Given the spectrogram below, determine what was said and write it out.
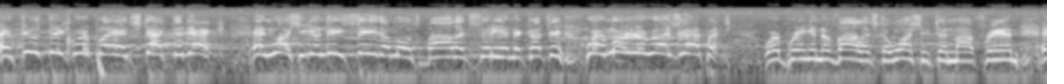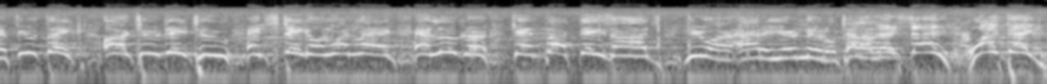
If you think we're playing stack the deck in Washington, D.C., the most violent city in the country where murder runs rampant, we're bringing the violence to Washington, my friend. If you think R2-D2 and Sting on one leg and Luger can buck these odds, you are out of your noodle. Tell them they say one thing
